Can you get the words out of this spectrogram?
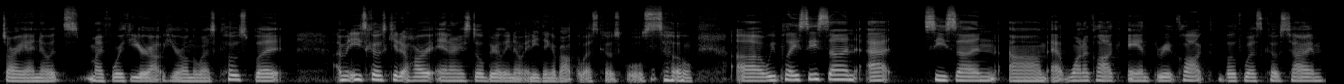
sorry, I know it's my fourth year out here on the West Coast, but I'm an East Coast kid at heart, and I still barely know anything about the West Coast schools. So uh, we play CSUN at CSUN um, at 1 o'clock and 3 o'clock, both West Coast time.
